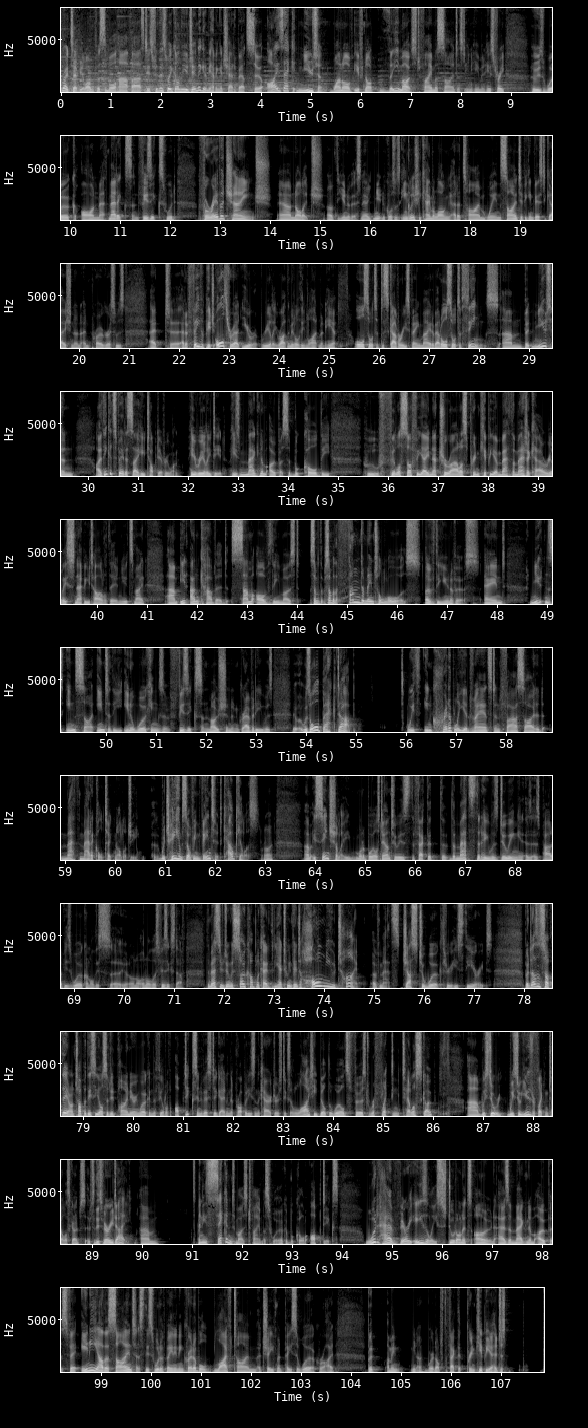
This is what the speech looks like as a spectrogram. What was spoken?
Great to have you along for some more half assed history. This week on the agenda, going to be having a chat about Sir Isaac Newton, one of, if not the most famous scientist in human history, whose work on mathematics and physics would forever change our knowledge of the universe. Now, Newton, of course, was English. He came along at a time when scientific investigation and, and progress was at, uh, at a fever pitch all throughout Europe, really, right in the middle of the Enlightenment here. All sorts of discoveries being made about all sorts of things. Um, but Newton, I think it's fair to say he topped everyone. He really did. His magnum opus, a book called the who Philosophiae Naturalis Principia Mathematica, really snappy title there, Newt's mate. Um, it uncovered some of the most some of the some of the fundamental laws of the universe and Newton's insight into the inner workings of physics and motion and gravity was was all backed up with incredibly advanced and far-sighted mathematical technology, which he himself invented, calculus, right? Um, essentially, what it boils down to is the fact that the, the maths that he was doing as, as part of his work on all this uh, on, on all this physics stuff, the maths he was doing was so complicated that he had to invent a whole new type of maths just to work through his theories. But it doesn't stop there. On top of this, he also did pioneering work in the field of optics, investigating the properties and the characteristics of light. He built the world's first reflecting telescope. Um, we still we still use reflecting telescopes to this very day. Um, and his second most famous work, a book called Opticks, would have very easily stood on its own as a magnum opus. For any other scientist, this would have been an incredible lifetime achievement piece of work, right? But I mean, you know, were it not for the fact that Principia had just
